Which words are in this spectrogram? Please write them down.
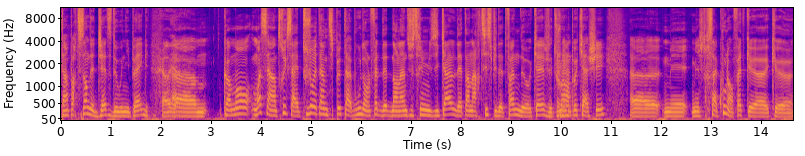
es un partisan des Jets de Winnipeg. Euh, comment moi c'est un truc ça a toujours été un petit peu tabou dans le fait d'être dans l'industrie musicale d'être un artiste puis d'être fan de hockey je l'ai toujours mhm. un peu caché euh, mais mais je trouve ça cool en fait que que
